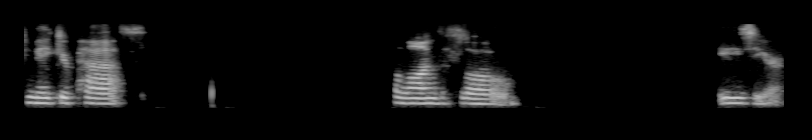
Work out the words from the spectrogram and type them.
to make your path along the flow easier.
